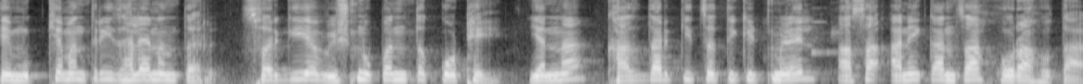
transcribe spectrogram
हे मुख्यमंत्री झाल्यानंतर स्वर्गीय विष्णुपंत कोठे यांना खासदारकीचं तिकीट मिळेल असा अनेकांचा होरा होता.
